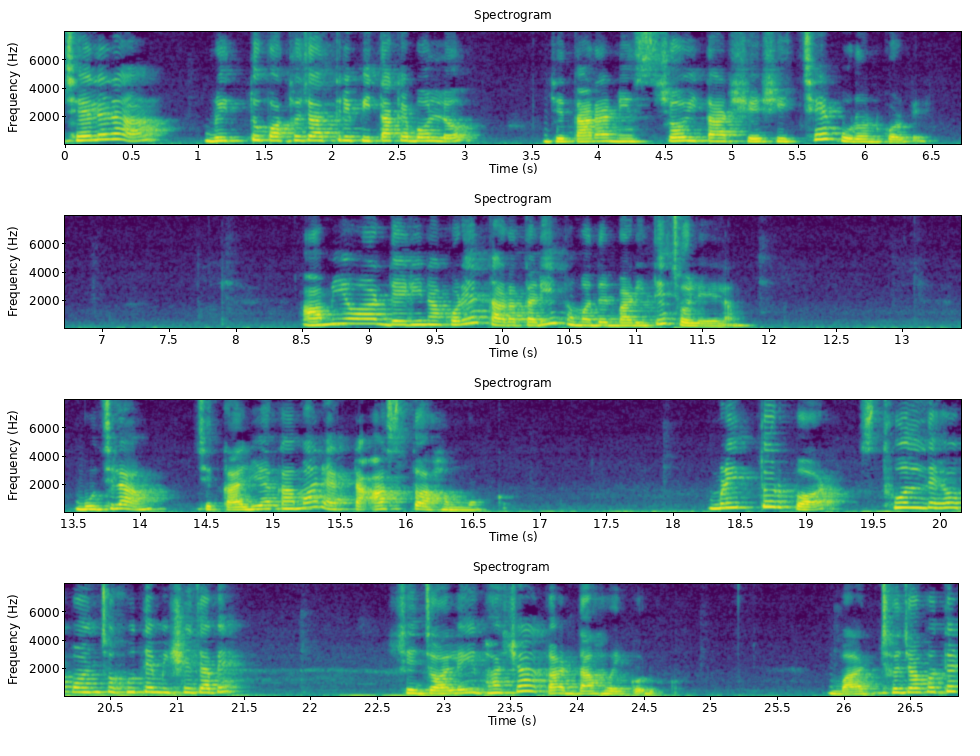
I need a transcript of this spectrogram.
ছেলেরা মৃত্যু পথযাত্রী পিতাকে বলল যে তারা নিশ্চয়ই তার শেষ ইচ্ছে পূরণ করবে। আমিও আর দেরি না করে তাড়াতাড়ি তোমাদের বাড়িতে চলে এলাম। বুঝলাম যে কালিয়া কামার একটা আস্ত আহাম্মক। মৃত্যুর পর স্থূল দেহ পঞ্চভূতে মিশে যাবে। সে জলেই ভাসাক আর দাহই করুক। বাহ্য জগতের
